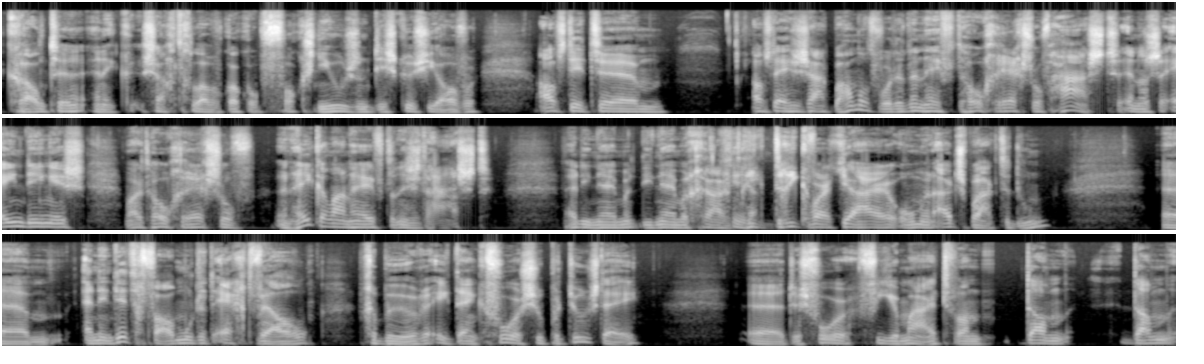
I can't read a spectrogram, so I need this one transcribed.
kranten. En ik zag het, geloof ik, ook op Fox News een discussie over. Als, dit, ehm, als deze zaak behandeld wordt, dan heeft het Hoge Rechtshof haast. En als er één ding is waar het Hoge Rechtshof een hekel aan heeft, dan is het haast. Die, nemen, die nemen graag drie, drie kwart jaar om een uitspraak te doen. Ehm, en in dit geval moet het echt wel gebeuren, ik denk voor Super Tuesday. Eh, dus voor 4 maart. Want dan, dan,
